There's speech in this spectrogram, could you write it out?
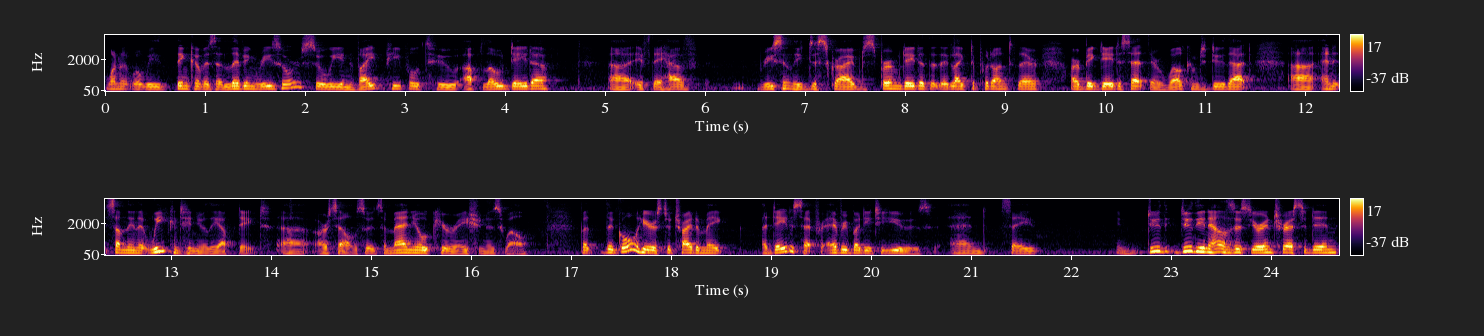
one of what we think of as a living resource. So we invite people to upload data uh, if they have recently described sperm data that they'd like to put onto their our big data set, they're welcome to do that. Uh, and it's something that we continually update uh, ourselves. So it's a manual curation as well. But the goal here is to try to make a data set for everybody to use and say, do, the, do the analysis you're interested in,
